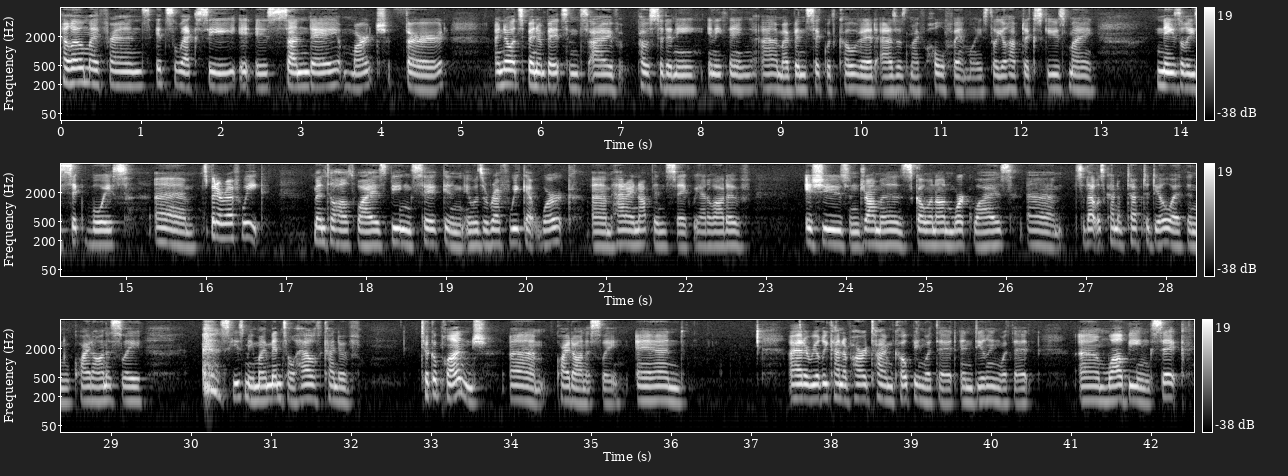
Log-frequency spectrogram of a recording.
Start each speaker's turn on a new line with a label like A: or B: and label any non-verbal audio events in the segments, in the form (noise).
A: Hello, my friends. It's Lexi. It is Sunday, March 3rd. I know it's been a bit since I've posted any anything. Um, I've been sick with COVID, as is my whole family, so you'll have to excuse my nasally sick voice. Um, it's been a rough week, mental health wise, being sick, and it was a rough week at work. Um, had I not been sick, we had a lot of issues and dramas going on work wise. Um, so that was kind of tough to deal with, and quite honestly, (clears throat) excuse me, my mental health kind of took a plunge, um, quite honestly. And I had a really kind of hard time coping with it and dealing with it um, while being sick.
